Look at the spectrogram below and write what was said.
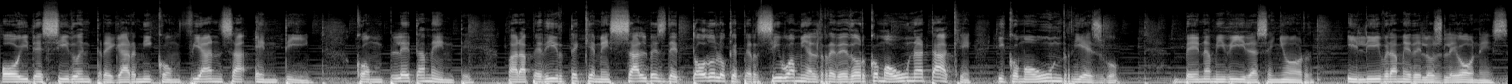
Hoy decido entregar mi confianza en ti completamente para pedirte que me salves de todo lo que percibo a mi alrededor como un ataque y como un riesgo. Ven a mi vida, Señor, y líbrame de los leones.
